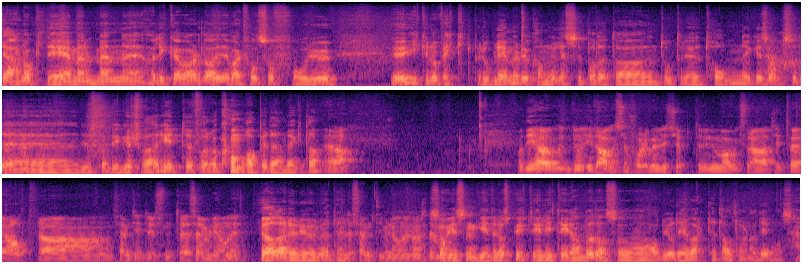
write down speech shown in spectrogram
det er nok det, men, men eh, allikevel, da, i hvert fall så får du ikke noe vektproblemer. Du kan jo lesse på dette to-tre tonn, ikke sant? så det, du skal bygge svær hytte for å komme opp i den vekta. Ja. Og de har, I dag så får du vel kjøpt Unimog fra type alt fra 50 000 til 5 millioner. Ja, det er det du gjør, vet du. Eller 50 millioner, kanskje. Så hvis en gidder å spytte i litt, grann, da, så hadde jo det vært et alternativ. altså.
